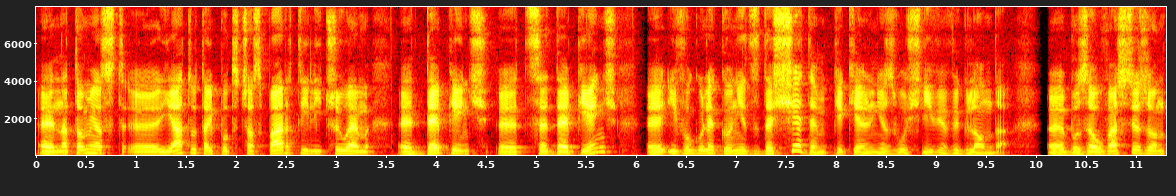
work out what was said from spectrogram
E, Natomiast e, ja tutaj podczas partii liczyłem e, D5, e, CD5 e, i w ogóle goniec D7 piekielnie złośliwie wygląda. Bo zauważcie, że on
